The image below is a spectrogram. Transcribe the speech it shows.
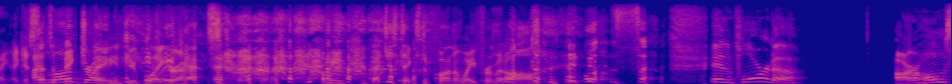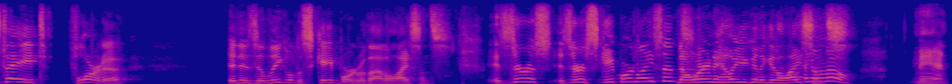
I I guess that's a big driving thing. through playgrounds. I mean, that just takes the fun away from it all. in Florida, our home state, Florida, it is illegal to skateboard without a license. Is there a is there a skateboard license? Now, where in the hell are you going to get a license? I don't know. Man,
